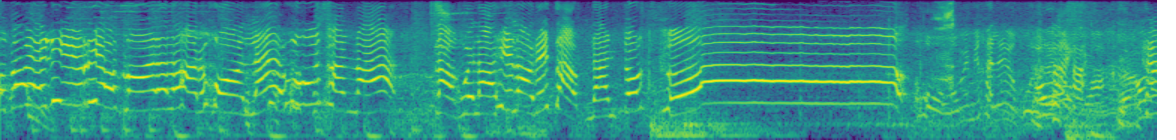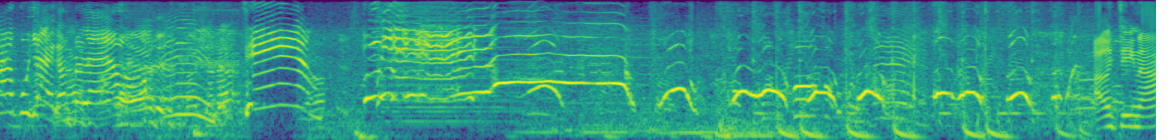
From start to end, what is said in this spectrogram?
บไปเป็นที่เรียบร้อยแล้วนะคะทุกคน และผู้ชนะ จากเวลาที่เราได้จับนั้นก็คือ โอ้โห ไม่มีใครเล่นกับกูเลยถ้ากูใหญ่กันไปแล้ว ทีมผู้หญิงเอาจริงๆนะ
